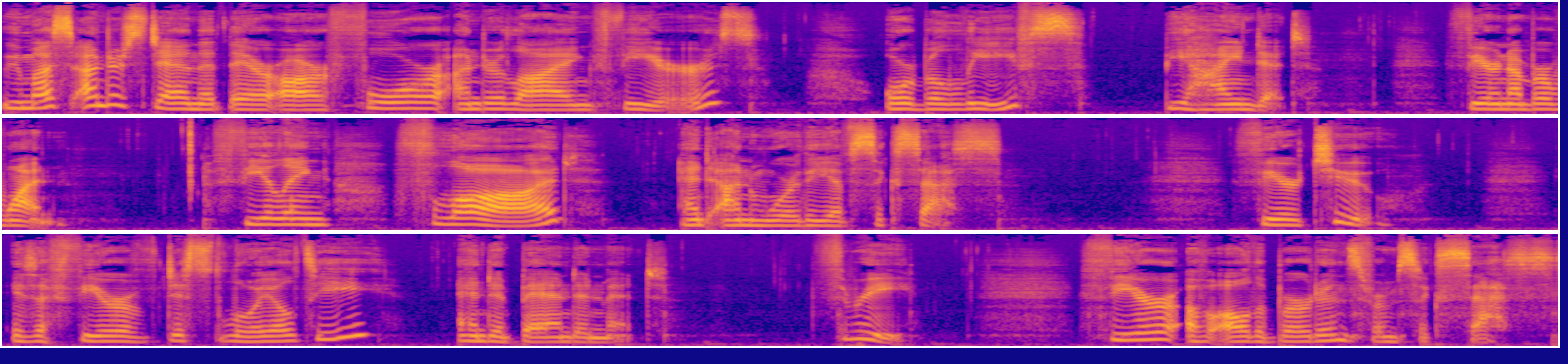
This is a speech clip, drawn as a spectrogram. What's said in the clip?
we must understand that there are four underlying fears or beliefs behind it. Fear number one feeling flawed and unworthy of success. Fear two is a fear of disloyalty and abandonment. Three, fear of all the burdens from success.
